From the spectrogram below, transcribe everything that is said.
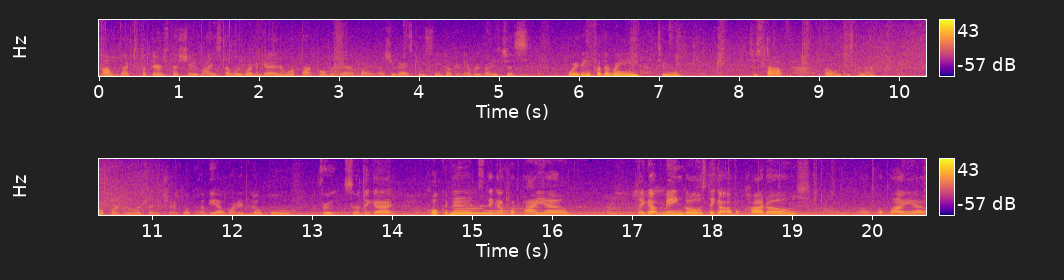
complex, but there's the shave ice that we want to get, and we'll park over there. But as you guys can see, look, everybody's just waiting for the rain to to stop. So we're just gonna go for a little adventure. I told hubby I wanted local fruit, so they got coconuts, they got papaya, they got mangoes, they got avocados, so papaya.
